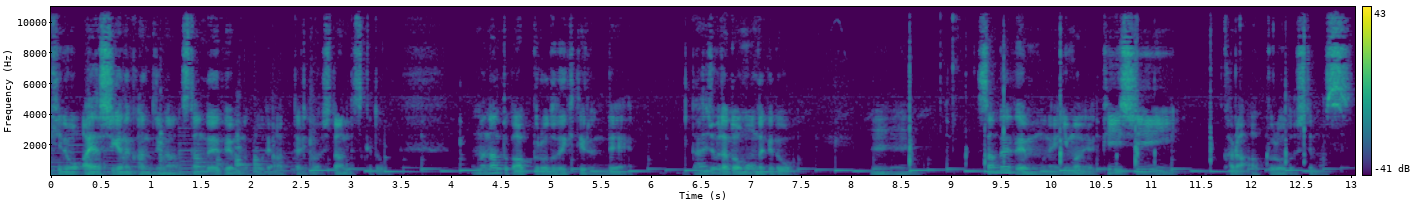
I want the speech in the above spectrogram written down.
昨日怪しげな感じがスタンド FM の方であったりとはしたんですけど、まあ、なんとかアップロードできてるんで大丈夫だと思うんだけどうんうん。スタンド FM もね今ね PC からアップロードしてます。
